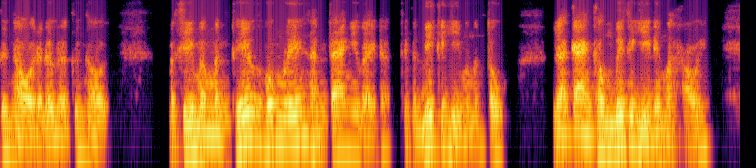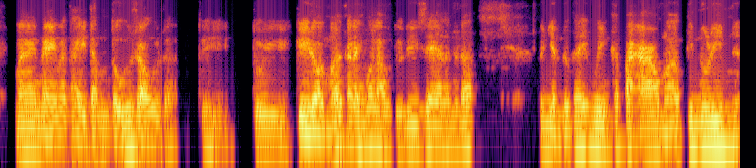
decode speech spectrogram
cứ ngồi là được là cứ ngồi. Mà khi mà mình thiếu vốn liếng hành trang như vậy đó, thì mình biết cái gì mà mình tu. Và càng không biết cái gì để mà hỏi. Mai này mà thầy trăm tuổi rồi đó, thì tôi kỳ rồi mới cái đây không có lâu tôi đi xe lên đó tôi nhìn tôi thấy nguyên cái pa ao mà ở Pinolin á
